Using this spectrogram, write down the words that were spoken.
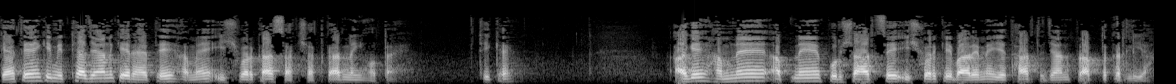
कहते हैं कि मिथ्या ज्ञान के रहते हमें ईश्वर का साक्षात्कार नहीं होता है। ठीक है? आगे हमने अपने पुरुषार्थ से ईश्वर के बारे में यथार्थ ज्ञान प्राप्त कर लिया।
